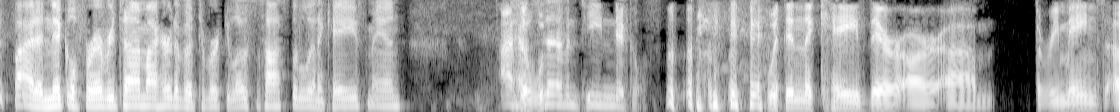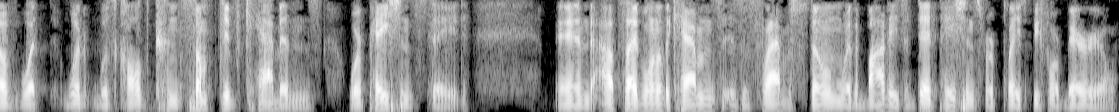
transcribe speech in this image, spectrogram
If I had a nickel for every time I heard of a tuberculosis hospital in a cave, man. I So have w- 17 nickels. Within the cave, there are um, the remains of what what was called consumptive cabins, where patients stayed. And outside one of the cabins is a slab of stone where the bodies of dead patients were placed before burial.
